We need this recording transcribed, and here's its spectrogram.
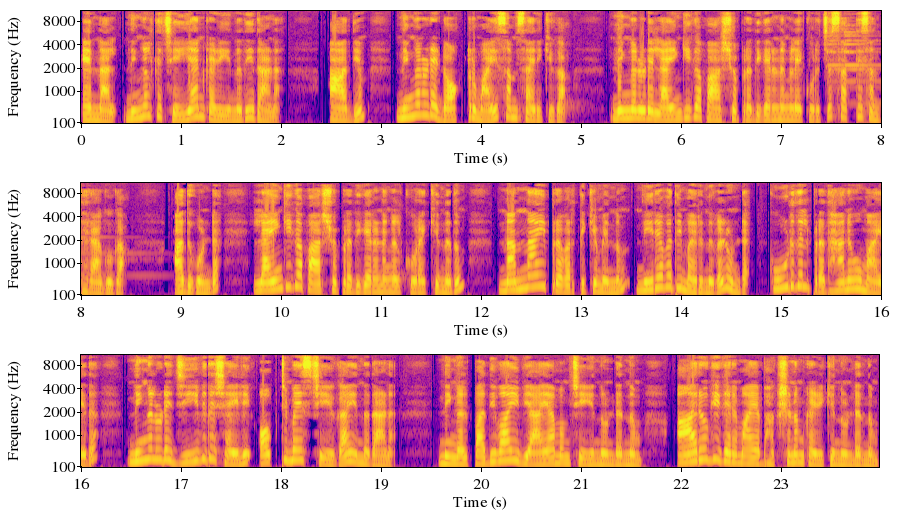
എന്നാൽ നിങ്ങൾക്ക് ചെയ്യാൻ കഴിയുന്നത് ഇതാണ്. ആദ്യം നിങ്ങളുടെ ഡോക്ടറുമായി സംസാരിക്കുക. നിങ്ങളുടെ ലൈംഗിക പാർശ്വപ്രതികരണങ്ങളെക്കുറിച്ച് സത്യസന്ധരാകുക. അതുകൊണ്ട് ലൈംഗിക പാർശ്വപ്രതികരണങ്ങൾ കുറയ്ക്കുന്നതും നന്നായി പ്രവർത്തിക്കുമെന്നും നിരവധി മരുന്നുകളുണ്ട് കൂടുതൽ പ്രധാനവുമായത് നിങ്ങളുടെ ജീവിതശൈലി ഓപ്റ്റിമൈസ് ചെയ്യുക എന്നതാണ്. നിങ്ങൾ പതിവായി വ്യായാമം ചെയ്യുന്നുണ്ടെന്നും ആരോഗ്യകരമായ ഭക്ഷണം കഴിക്കുന്നുണ്ടെന്നും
